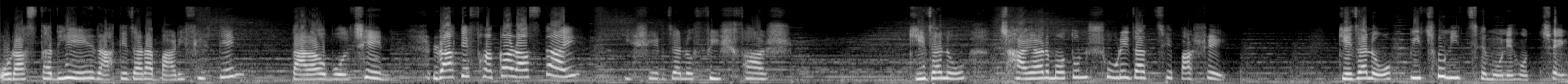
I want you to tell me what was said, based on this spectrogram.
ও রাস্তা দিয়ে রাতে যারা বাড়ি ফিরতেন, তারাও বলছেন, রাতে ফাঁকা রাস্তায় কিসের যেন ফিসফাস? কে যেন ছায়ার মতন সরে যাচ্ছে পাশে। কে যেন পিছু নিচ্ছে মনে হচ্ছে।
